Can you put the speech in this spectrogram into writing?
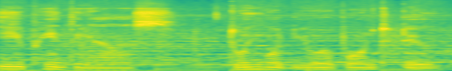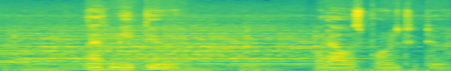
See you painting, Alice, doing what you were born to do. Let me do what I was born to do.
